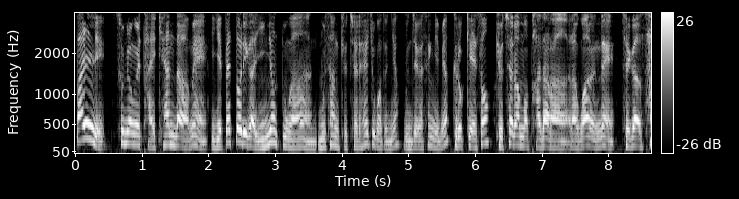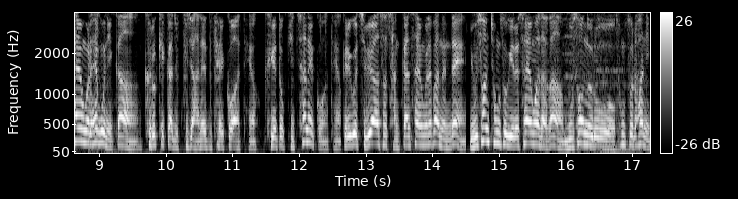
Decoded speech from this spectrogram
빨리 수명을 닳게 한 다음에 이게 배터리가 2년 동안 무상 교체를 해주거든요. 문제가 생기면 그렇게 해서 교체를 한번 받아라라고 하는데 제가 사용을 해보니까 그렇게까지 굳이 안 해도 될 것 같아요. 그게 더 귀찮을 것 같아요. 그리고 집에 와서 잠깐 사용을 해봤는데 유선 청소기를 사용하다가 무선으로 청소를 하니까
